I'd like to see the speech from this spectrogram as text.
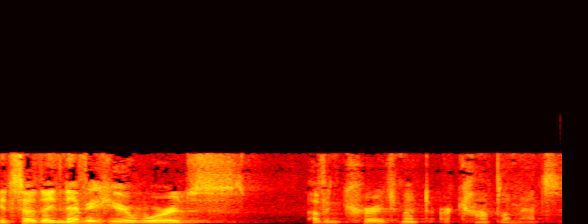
And so they never hear words of encouragement or compliments.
